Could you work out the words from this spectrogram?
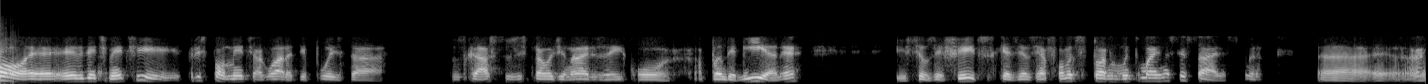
Bom, é, evidentemente, principalmente agora, depois da, dos gastos extraordinários aí com a pandemia, né, e seus efeitos, quer dizer, as reformas se tornam muito mais necessárias, né? Ah,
